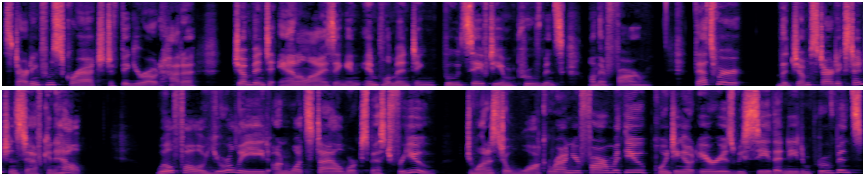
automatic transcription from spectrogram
starting from scratch to figure out how to jump into analyzing and implementing food safety improvements on their farm. That's where the Jumpstart Extension staff can help. We'll follow your lead on what style works best for you. Do you want us to walk around your farm with you, pointing out areas we see that need improvements?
